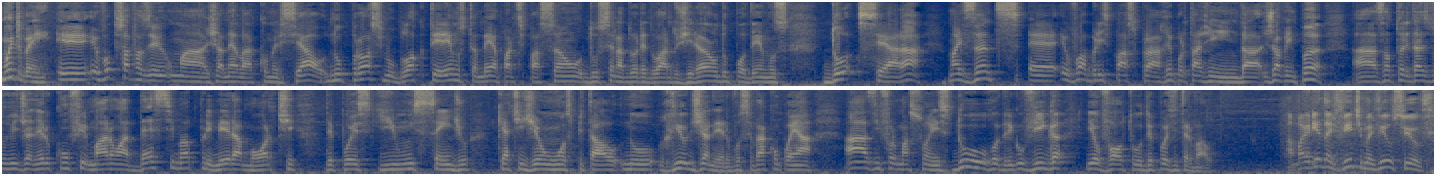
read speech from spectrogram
Muito bem, eu vou precisar fazer uma janela comercial. No próximo bloco teremos também a participação do senador Eduardo Girão, do Podemos do Ceará. Mas antes, eh, eu vou abrir espaço para a reportagem da Jovem Pan. As autoridades do Rio de Janeiro confirmaram a 11ª morte depois de um incêndio que atingiu um hospital no Rio de Janeiro. Você vai acompanhar as informações do Rodrigo Viga e eu volto depois do intervalo. A maioria das vítimas, viu, Silvio?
